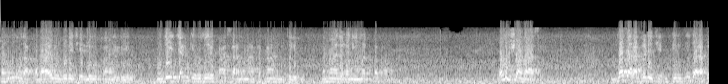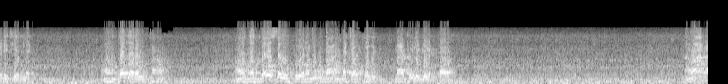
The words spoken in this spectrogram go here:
قومونو دا قبایل ګډي چې له خاني ډیر نو دې جنگ کې حضور پاک سره منافقان هم تللی مال غنیمت پکانو ومن شادا سي دزر غړي چې پنځه زر غړي چې لري او دزر او تا او د 200 کورنو بار بچو خزي دا ټول گرفتار او هغه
